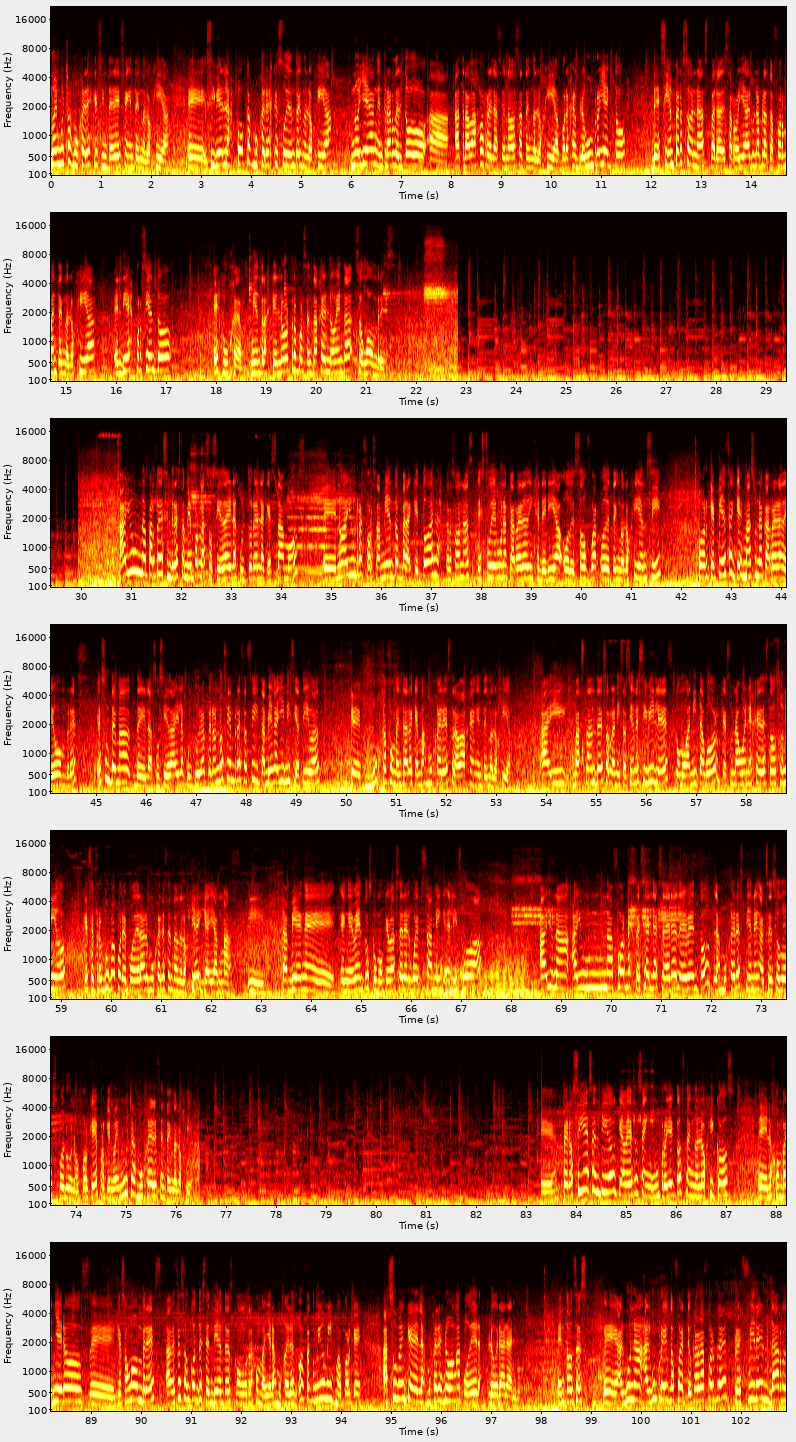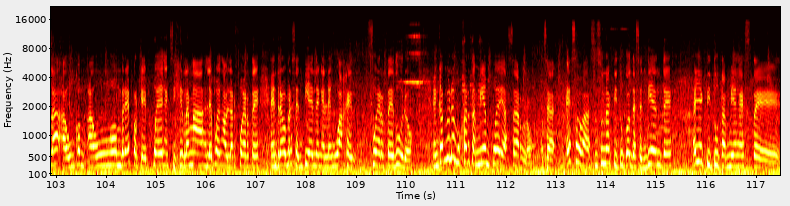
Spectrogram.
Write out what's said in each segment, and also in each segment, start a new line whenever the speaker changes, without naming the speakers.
no hay muchas mujeres que se interesen en tecnología. Eh, si bien las pocas mujeres que estudian tecnología no llegan a entrar del todo a, trabajos relacionados a tecnología. Por ejemplo, en un proyecto de 100 personas para desarrollar una plataforma en tecnología, el 10% es mujer, mientras que el otro porcentaje del 90% son hombres. Hay una parte de desinterés también por la sociedad y la cultura en la que estamos. Eh, no hay un reforzamiento para que todas las personas estudien una carrera de ingeniería o de software o de tecnología en sí, porque piensan que es más una carrera de hombres. Es un tema de la sociedad y la cultura, pero no siempre es así. También hay iniciativas que buscan fomentar a que más mujeres trabajen en tecnología. Hay bastantes organizaciones civiles como Anita Bor, que es una ONG de Estados Unidos, que se preocupa por empoderar mujeres en tecnología y que hayan más. Y también eh, en eventos como que va a ser el Web Summit en Lisboa, hay una, hay una forma especial de acceder al evento. Las mujeres tienen acceso dos por uno. ¿Por qué? Porque no hay muchas mujeres en tecnología. Eh, pero sí he sentido que a veces en proyectos tecnológicos eh, los compañeros eh, que son hombres a veces son condescendientes con otras compañeras mujeres o hasta conmigo misma porque asumen que las mujeres no van a poder lograr algo. Entonces, eh, alguna, algún proyecto fuerte o carga fuerte prefieren darla a un, a un hombre porque pueden exigirle más, le pueden hablar fuerte, entre hombres se entienden el lenguaje fuerte, duro. En cambio, una mujer también puede hacerlo. O sea, eso va, es una actitud condescendiente, hay actitud también este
